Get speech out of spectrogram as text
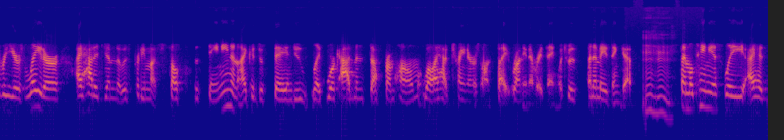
three years later, I had a gym that was pretty much self-sustaining, and I could just stay and do like work admin stuff from home while I had trainers on site running everything, which was an amazing gift. Mm-hmm. Simultaneously, I had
